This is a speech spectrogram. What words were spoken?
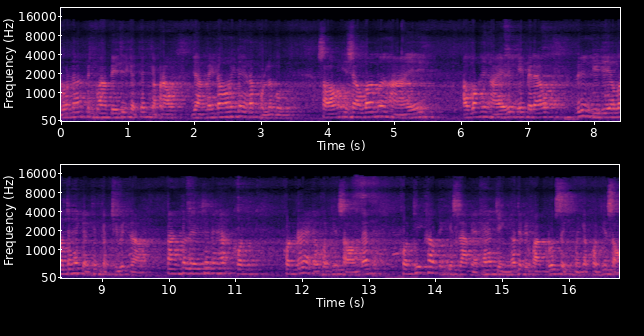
ล้วนแล้วเป็นความดีที่เกิดขึ้นกับเรา อย่างน้อยๆได้รับผลบุญสองอิชาอัลลอฮ์เมื่อหาย เอัลลอฮ์ให้หายเรื่องนี้ไปแล้ว เรื่องดีๆเราจะให้เกิดขึ้นกับชีวิตเราต่างกันเลยใช่ไหมฮะคนคนแรกกับคนที่สองนั้น คนที่เข้าถึงอิสลามอย่างแท้จริงเขาจะมีความรู้สึกเหมือนกับคนที่สอง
